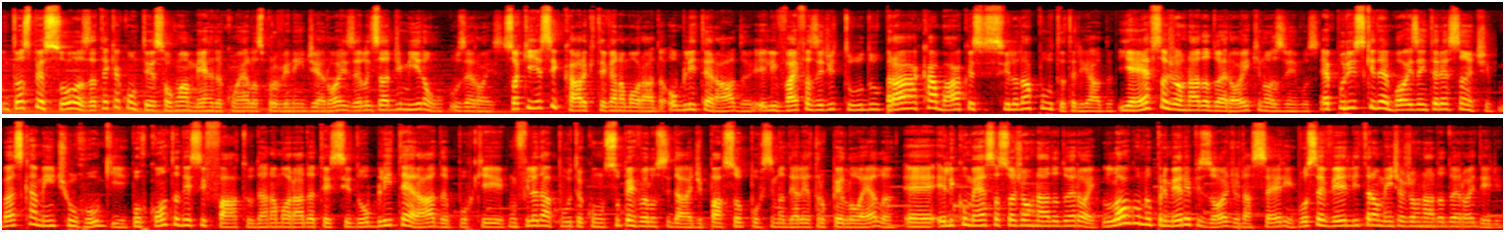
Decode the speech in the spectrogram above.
Então as pessoas, até que aconteça alguma merda com elas proveniente de heróis, eles admiram os heróis. Só que esse cara que teve a namorada obliterada, ele vai fazer de tudo para acabar com esses filhos da puta, tá ligado? E é essa jornada do herói que nós vemos. É por isso que The Boys é interessante. Basicamente, o Hug, por conta desse fato da namorada ter sido obliterada porque um filho da puta com super velocidade passou por cima dela e atropelou ela, é, ele começa a sua jornada do herói. Logo no primeiro episódio da série, você vê literalmente a jornada do herói dele.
